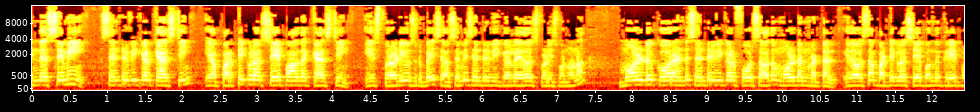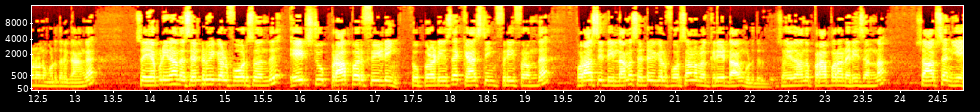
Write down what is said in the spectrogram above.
இந்த semi semi-centrifugal casting, particular shape of the casting is produced by semi so semi-centrifugal produce பண்ணோம்னா mould core and centrifugal force of molten metal. இதை வச்சு தான் பர்டிகுலர் ஷேப் வந்து கிரியேட் பண்ணணும்னு கொடுத்துருக்காங்க. ஸோ எப்படின்னா அந்த சென்ட்ரிபிகல் ஃபோர்ஸ் வந்து aids to proper feeding to produce the casting free from the porosity இல்லாம சென்ட்ரிபிகல் ஃபோர்ஸாக நம்மளுக்கு கிரியேட் ஆகும் கொடுத்துருக்கு. ஸோ இதை வந்து ப்ராப்பரான ரீசன் தான் ஸோ ஆப்ஷன் ஏ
